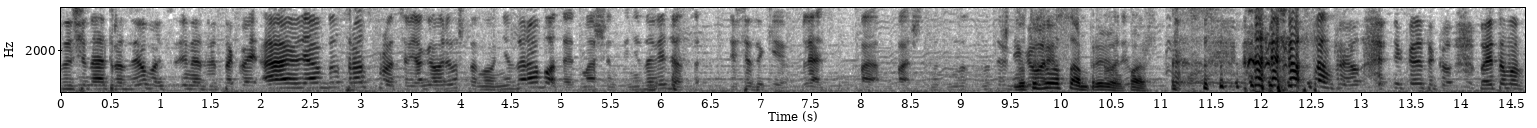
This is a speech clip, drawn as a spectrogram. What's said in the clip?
начинает разъебывать, и Недвед такой, а я был сразу против, я говорил, что, ну, не заработает машинка, не заведется. И все такие, блядь, Паш, ну, ну, ну ты же не Ну, ты же его сам привел, Паш. Я его сам привел, никакого такого. Поэтому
